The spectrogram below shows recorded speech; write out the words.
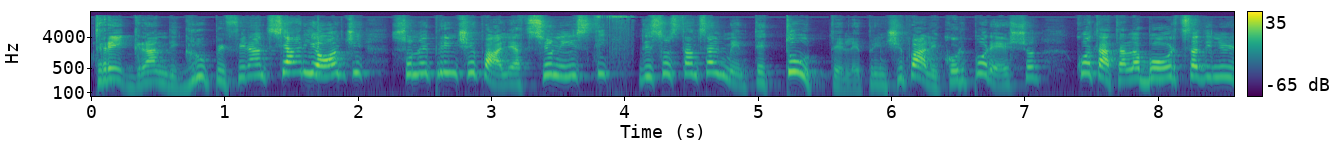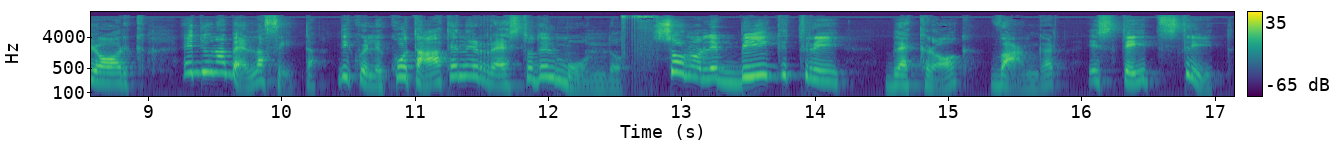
Tre grandi gruppi finanziari oggi sono i principali azionisti di sostanzialmente tutte le principali corporation quotate alla borsa di New York e di una bella fetta di quelle quotate nel resto del mondo. Sono le Big Three, BlackRock, Vanguard e State Street,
